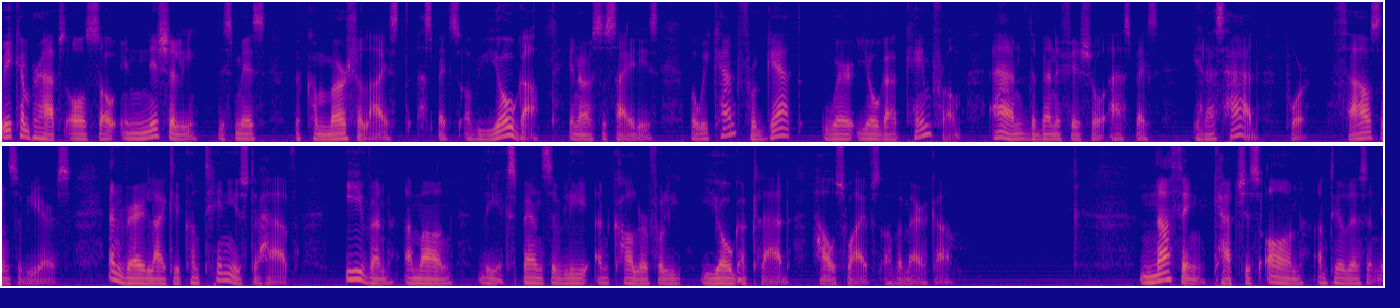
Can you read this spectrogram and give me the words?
We can perhaps also initially dismiss the commercialized aspects of yoga in our societies, but we can't forget where yoga came from and the beneficial aspects it has had for thousands of years and very likely continues to have, even among the expensively and colorfully yoga clad housewives of America. Nothing catches on until there's an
